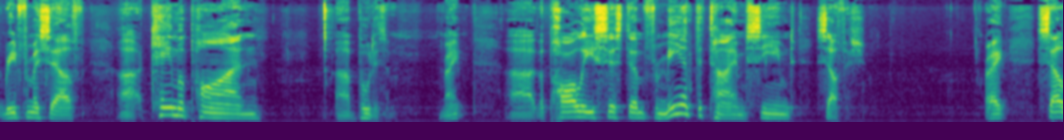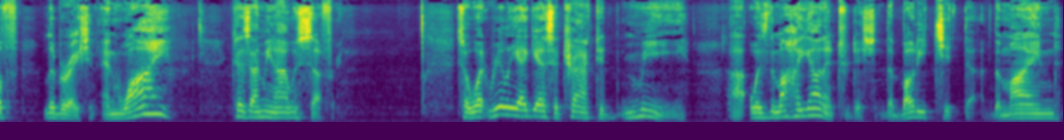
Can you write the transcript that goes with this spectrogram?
read for myself, uh, came upon uh, Buddhism, right? Uh, the Pali system, for me at the time, seemed selfish, right? Self liberation. And why? Because, I mean, I was suffering. So, what really, I guess, attracted me uh, was the Mahayana tradition, the bodhicitta, the mind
